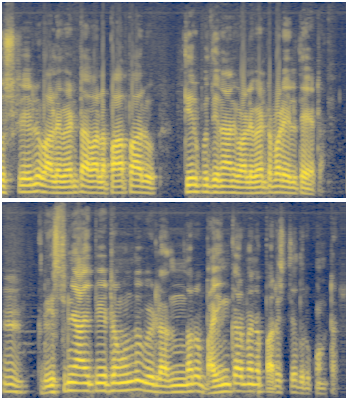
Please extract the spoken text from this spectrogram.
దుష్క్రియలు వాళ్ళ వెంట వాళ్ళ పాపాలు తీర్పు దినానికి వాళ్ళ వెంటబడి వెళ్తాయట. క్రీస్తు న్యాయపీఠం ముందు వీళ్ళందరూ భయంకరమైన పరిస్థితి ఎదుర్కొంటారు.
